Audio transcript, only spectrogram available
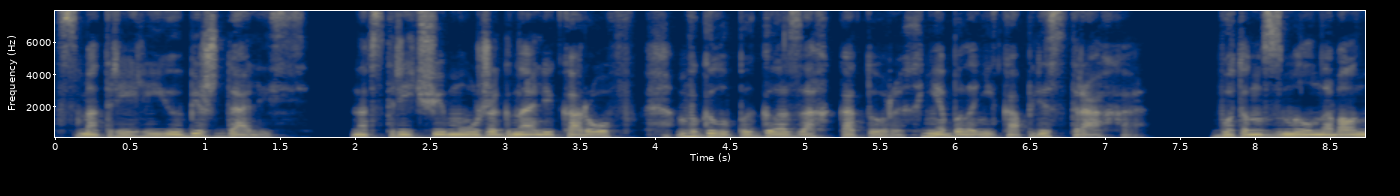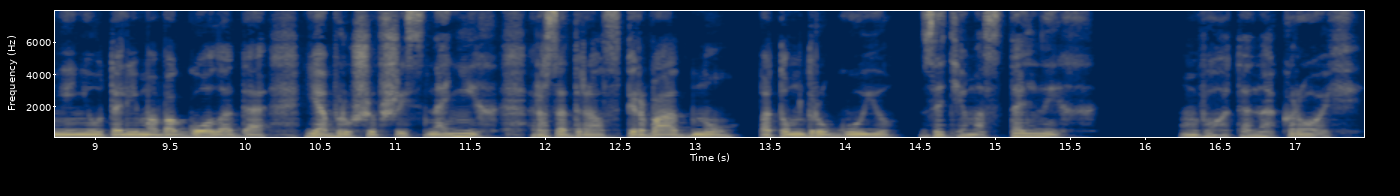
смотрели и убеждались. Навстречу ему уже гнали коров, в глупых глазах которых не было ни капли страха. Вот он взмыл на волне неутолимого голода и, обрушившись на них, разодрал сперва одну, потом другую, затем остальных. Вот она кровь.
